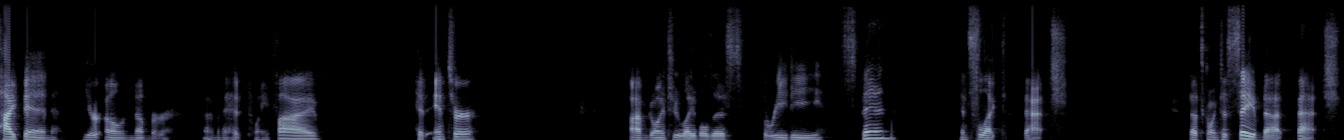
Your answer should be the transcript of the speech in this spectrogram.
type in your own number. I'm going to hit 25, hit enter. I'm going to label this 3D spin and select batch. That's going to save that batch.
